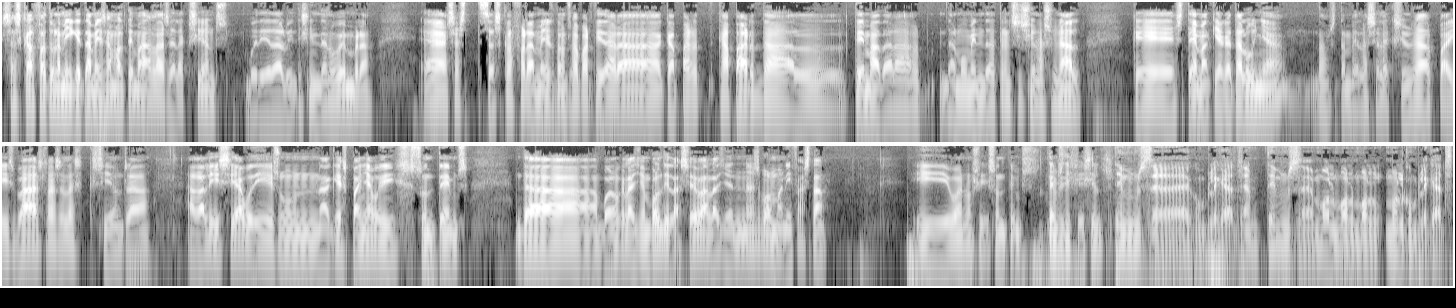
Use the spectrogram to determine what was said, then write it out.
S'ha escalfat una miqueta més amb el tema de les eleccions, vull dir, del 25 de novembre. Eh, s'es- S'escalfarà més doncs, a partir d'ara que, part, que a part del tema de la, del moment de transició nacional que estem aquí a Catalunya, doncs també les eleccions al País Basc, les eleccions a, a Galícia, vull dir, és un, aquí a Espanya, vull dir, són temps de, bueno, que la gent vol dir la seva, la gent es vol manifestar. I, bueno, sí, són temps, temps difícils. Temps eh, complicats, eh? Temps eh, molt, molt, molt, molt complicats.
